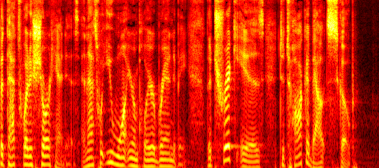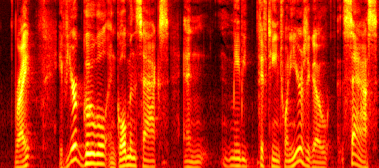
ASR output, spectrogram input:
but that's what a shorthand is. And that's what you want your employer brand to be. The trick is to talk about scope right? If you're Google and Goldman Sachs and maybe 15, 20 years ago, SAS,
